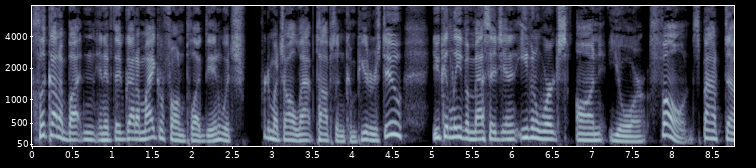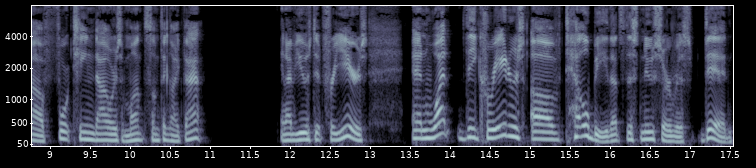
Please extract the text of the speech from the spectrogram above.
click on a button, and if they've got a microphone plugged in, which pretty much all laptops and computers do, you can leave a message and it even works on your phone. It's about uh, $14 a month, something like that. And I've used it for years. And what the creators of Telbee, that's this new service, did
